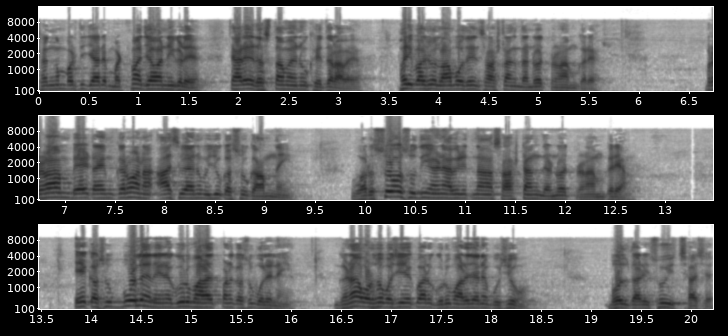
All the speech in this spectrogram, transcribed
સંગમ પરથી જ્યારે મઠમાં જવા નીકળે, ત્યારે રસ્તામાં એનું ખેતર આવે. ફરી પાછો લાંબો થઈને સાષ્ટાંગ દંડવત પ્રણામ કરે. પ્રણામ બે ટાઈમ કરવાના, આ સિવાયનું બીજું કશું કામ નહીં. વર્ષો સુધી એણે આવી રીતના સાષ્ટાંગ દંડવત પ્રણામ કર્યા. એ કશું બોલે નહીં અને ગુરુ મહારાજ પણ કશું બોલે નહીં. ઘણા વર્ષો પછી એકવાર ગુરુ મહારાજાને પૂછ્યું, બોલ, તારી શું ઈચ્છા છે?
